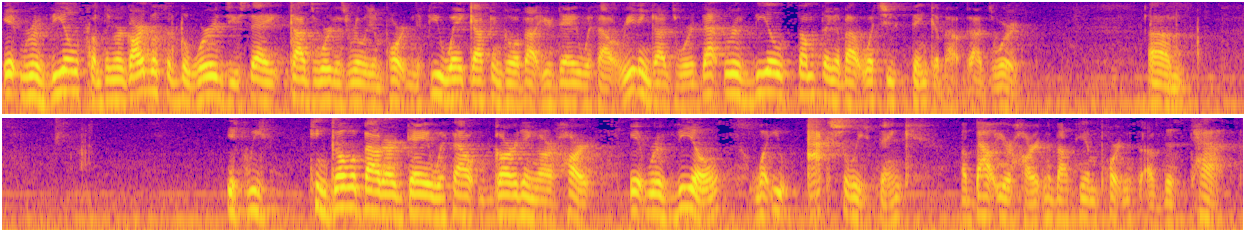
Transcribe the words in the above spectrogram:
it reveals something, regardless of the words you say, God's word is really important. If you wake up and go about your day without reading God's word, that reveals something about what you think about God's word. Um, if we can go about our day without guarding our hearts, it reveals what you actually think about your heart and about the importance of this task.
